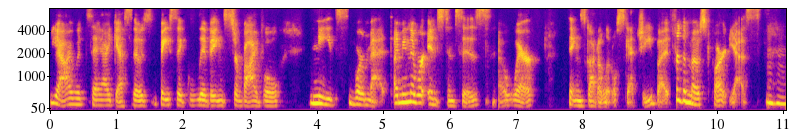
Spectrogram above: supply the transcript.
yeah, I would say, I guess those basic living survival needs were met. I mean, there were instances you know, where things got a little sketchy, but for the most part, yes. Mm-hmm.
